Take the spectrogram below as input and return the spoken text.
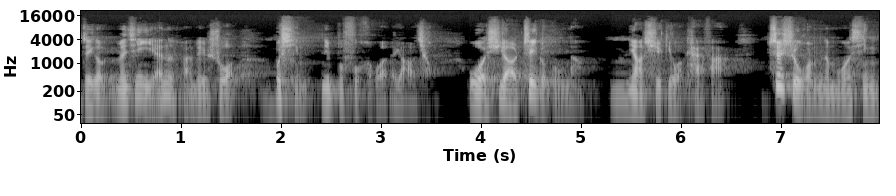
这个文心一言的团队说，不行，你不符合我的要求，我需要这个功能，你要去给我开发。这是我们的模型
